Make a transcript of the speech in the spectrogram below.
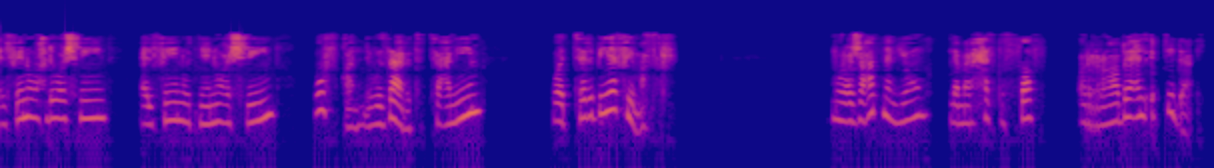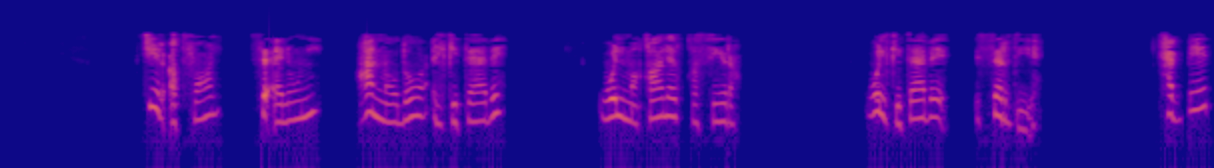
2021-2022 وفقا لوزارة التعليم والتربية في مصر. مراجعتنا اليوم لمرحلة الصف الرابع الابتدائي. كتير أطفال سألوني عن موضوع الكتابة والمقالة القصيرة والكتابة السردية. حبيت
